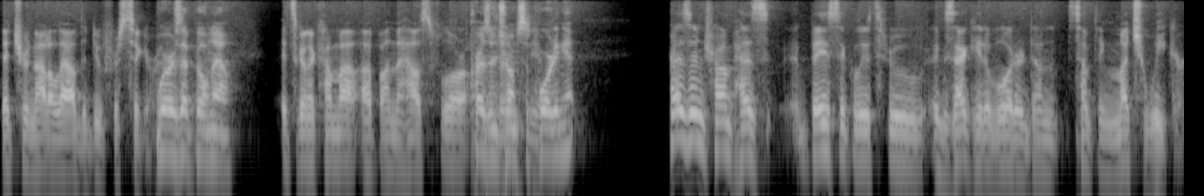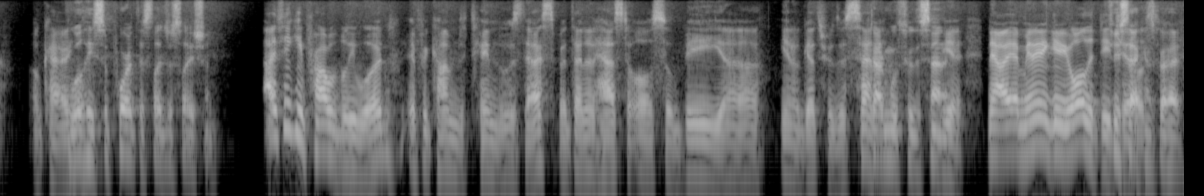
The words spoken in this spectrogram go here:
that you're not allowed to do for cigarettes. Where is that bill now? It's going to come out, up on the House floor. on President Trump supporting it? President Trump has basically, through executive order, done something much weaker. Okay. Will he support this legislation? I think he probably would if it come, came to his desk, but then it has to also be, uh, you know, get through the Senate. Got to move through the Senate. Yeah. Now, I mean, I didn't give you all the details. seconds, go ahead.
